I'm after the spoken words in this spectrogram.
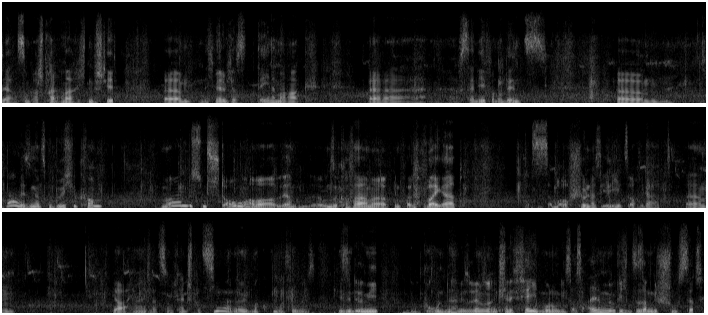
der aus ein paar Sprachnachrichten besteht. Ähm, ich melde mich aus Dänemark, äh, aus der Nähe von Odense. Ähm, ja, wir sind ganz gut durchgekommen. War ein bisschen Stau, aber wir haben, äh, unsere Koffer haben wir auf jeden Fall dabei gehabt. Das ist aber auch schön, dass ihr die jetzt auch wieder habt. Ähm, ja, ich mache gerade so einen kleinen Spaziergang. Mal gucken, was hier so ist. Wir sind irgendwie, im Grunde haben wir so, wir haben so eine kleine Ferienwohnung, die ist aus allem Möglichen zusammengeschustert,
